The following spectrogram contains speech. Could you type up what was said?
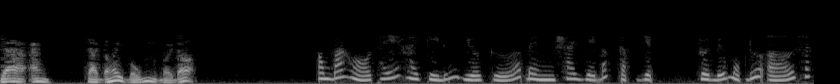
cha ăn, cha đói bụng rồi đó. Ông bá hộ thấy hai kỳ đứng dựa cửa bèn sai giày bắt cặp dịch, rồi biểu một đứa ở sách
